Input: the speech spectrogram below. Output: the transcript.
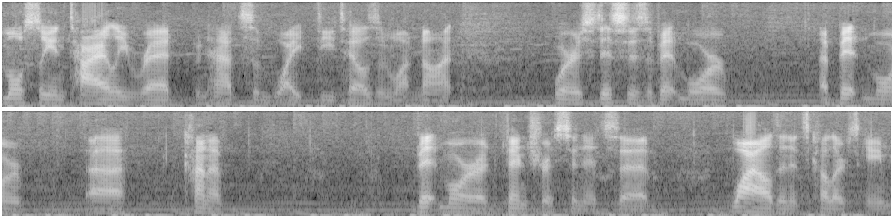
mostly entirely red and had some white details and whatnot, whereas this is a bit more, a bit more, uh, kind of, bit more adventurous in its, uh, wild in its color scheme.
